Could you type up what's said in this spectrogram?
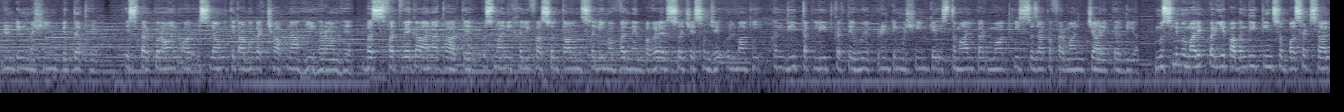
प्रिंटिंग मशीन बिद्दत है। इस पर कुरान और इस्लामी किताबों का छापना ही हराम है। बस फतवे का आना था कि उस्मानी खलीफा सुल्तान सलीम अव्वल ने बग़ैर सोचे समझे उल्मा की अंधी तकलीद करते हुए प्रिंटिंग मशीन के इस्तेमाल पर मौत की सज़ा का फरमान जारी कर दिया। मुस्लिम ममालिक पर यह पाबंदी तीन सौ बासठ साल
